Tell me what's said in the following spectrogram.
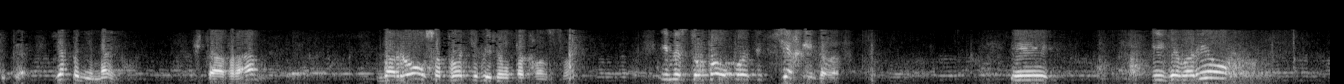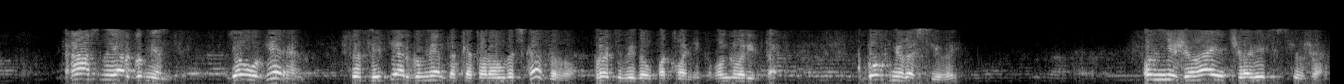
Теперь, я понимаю, что Авраам боролся против идолопоклонства и наступал против всех идолов. И, и говорил разные аргументы. Я уверен, что среди аргументов, которые он высказывал против идолопоклонников, он говорит так. Бог милостивый, он не желает человеческих жертв.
